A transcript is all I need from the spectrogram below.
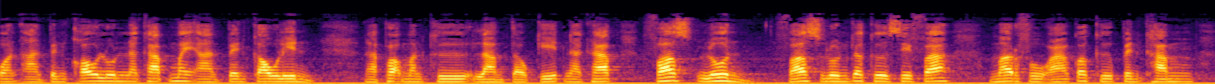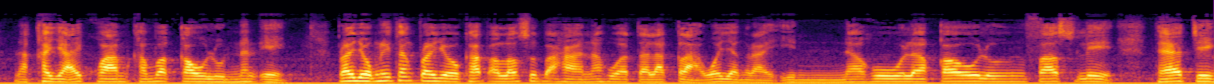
ออนอ่านเป็นเก้ารุ่นนะครับไม่อ่านเป็นเกาลินนะเพราะมันคือลามเตากิดนะครับฟัสลุน ฟฟัสลุนก็คือซิฟะมารฟูอาก็คือเป็นคำนะขยายความคำว่าเกาลุนนั่นเอง ประโยคนี้ทั้งประโยคครับอัลลอฮฺสุบฮานะฮัวตะลากล่าวว่าอย่างไร อินนะฮูละเกาลุนฟัสลีแท้จริง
